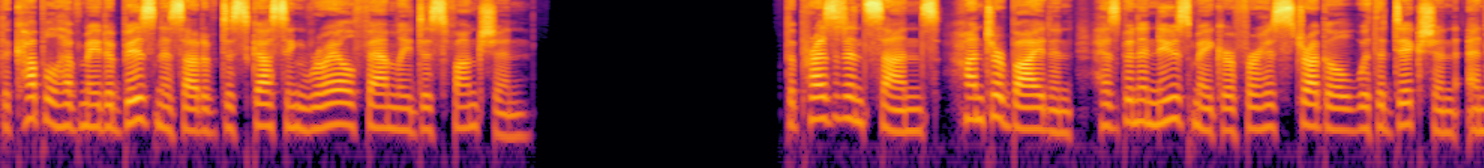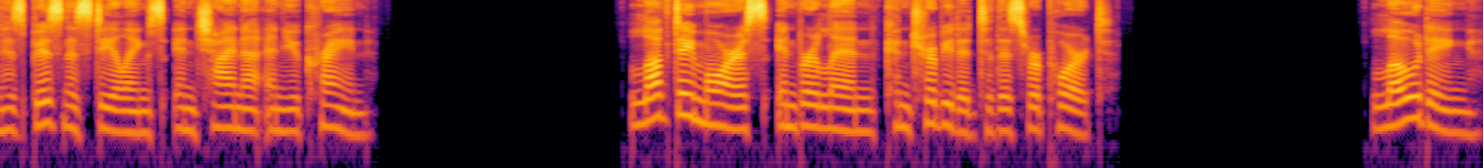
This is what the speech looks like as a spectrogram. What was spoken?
the couple have made a business out of discussing royal family dysfunction. The president's son, Hunter Biden, has been a newsmaker for his struggle with addiction and his business dealings in China and Ukraine. Loveday Morris in Berlin contributed to this report. Loading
